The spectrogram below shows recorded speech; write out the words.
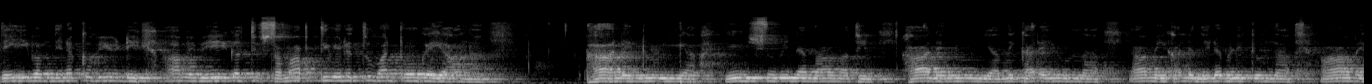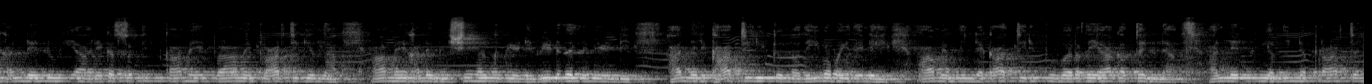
ദൈവം നിനക്ക് വേണ്ടി ആമെ വേഗത്തിൽ സമാപ്തി വരുത്തുവാൻ പോകുകയാണ്. ഹാലലൂയ യേശുവിന്റെ നാമത്തിൽ ഹാലലൂയ നീ കരയുന്ന ആമെ ഹല്ല നിലവിളിക്കുന്ന ആമെ ഹല്ലലൂയ. രഹസ്യത്തിൽ കാമേ ആമെ പ്രാർത്ഥിക്കുന്ന ആമെ ഹല്ല വിഷയങ്ങൾക്ക് വേണ്ടി വിടുതലിന് വേണ്ടി ഹല്ലിൽ കാത്തിരിക്കുന്ന ദൈവവൈദലെ ആമെ നിന്റെ കാത്തിരിപ്പ് വെറുതെയാകത്തില്ല ഹല്ലലൂയ നിന്റെ പ്രാർത്ഥന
